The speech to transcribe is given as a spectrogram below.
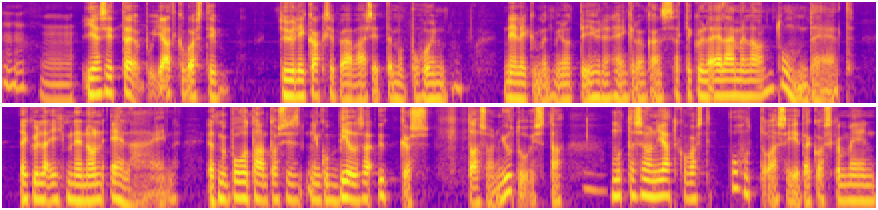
Mm-hmm. Mm. Ja sitten jatkuvasti tyyli kaksi päivää sitten mä puhuin 40 minuuttia yhden henkilön kanssa, että kyllä eläimellä on tunteet ja kyllä ihminen on eläin. Että me puhutaan tosi niin kuin Bilsa ykköstason jutuista, mm. mutta se on jatkuvasti puhuttava siitä, koska meidän,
